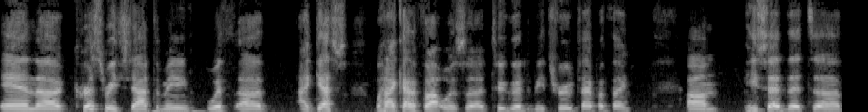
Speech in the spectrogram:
and uh, Chris reached out to me with uh, I guess what I kind of thought was uh, too good to be true type of thing. Um, he said that uh,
